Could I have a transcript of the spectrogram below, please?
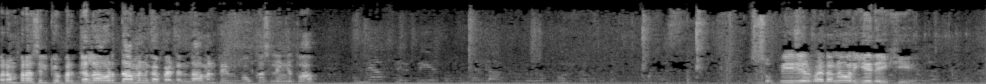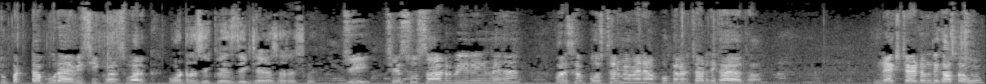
परंपरा सिल्क के ऊपर गला और दामन का पैटर्न दामन पे भी फोकस लेंगे तो आप। सुपीरियर पैटर्न है और ये देखिए दुपट्टा पूरा heavy sequence work water sequence दिख जाएगा सर इसमें। जी छह सौ साठ रुपए की रेंज में है और इसका पोस्टर में मैंने आपको कलर चार्ट दिखाया था। नेक्स्ट आइटम दिखाता हूँ।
